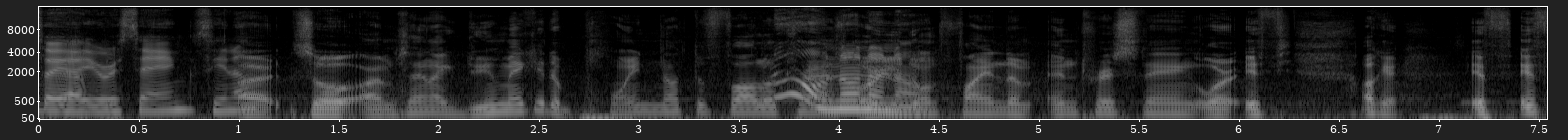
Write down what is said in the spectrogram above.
So yeah, you were saying, Sina? Alright, so I'm saying like, do you make it a point not to follow No, trends, no, or no, you don't find them interesting, or if, okay, if if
